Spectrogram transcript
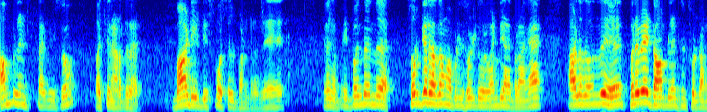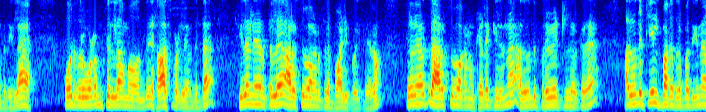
ஆம்புலன்ஸ் சர்வீஸும் வச்சு நடத்துகிறார் பாடி டிஸ்போசல் பண்ணுறது இப்போ வந்து இந்த சொர்க்க ரதம் அப்படின்னு சொல்லிட்டு ஒரு வண்டி அனுப்புகிறாங்க அல்லது வந்து ப்ரைவேட் ஆம்புலன்ஸ்னு சொல்கிறாங்க பார்த்தீங்களா ஒருத்தர் உடம்பு சரியில்லாமல் வந்து ஹாஸ்பிட்டலில் இருந்துட்டால் சில நேரத்தில் அரசு வாகனத்தில் பாடி போய் சேரும். சில நேரத்தில் அரசு வாகனம் கிடைக்கலன்னா அது வந்து ப்ரைவேட்டில் இருக்கிற அது வந்து கீழ்ப்பாக்கத்தில் பார்த்தீங்கன்னா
